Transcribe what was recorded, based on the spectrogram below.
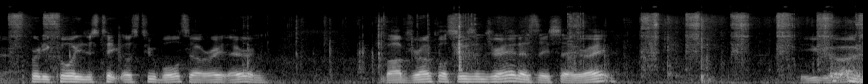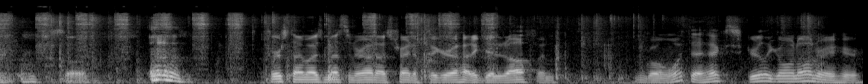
yeah. Pretty cool. You just take those two bolts out right there and Bob's your uncle, Susan's your aunt, as they say, right? You got it. So, first time I was messing around, I was trying to figure out how to get it off, and I'm going, what the heck's really going on right here?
